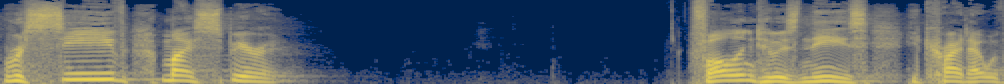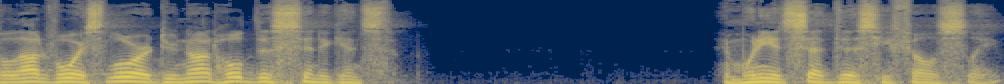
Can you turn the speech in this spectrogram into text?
receive my spirit. Falling to his knees, he cried out with a loud voice, Lord, do not hold this sin against them. And when he had said this, he fell asleep.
